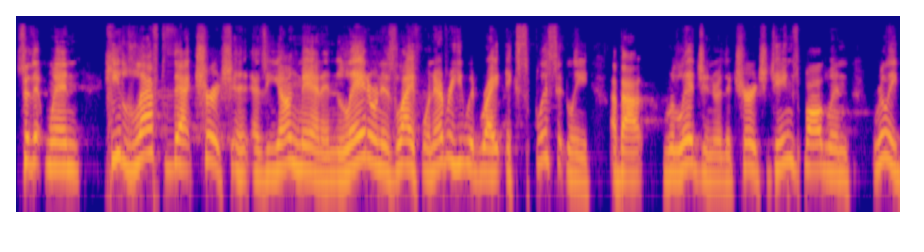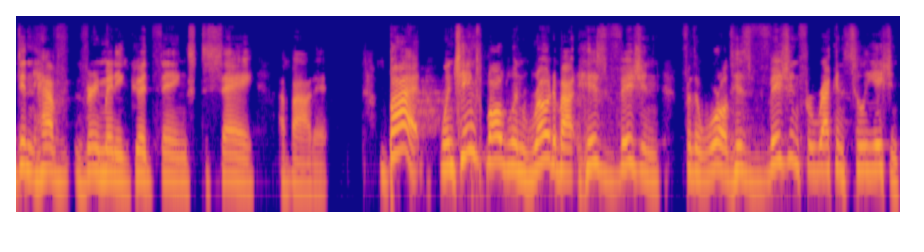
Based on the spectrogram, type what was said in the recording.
So that when he left that church eh, as a young man and later in his life, whenever he would write explicitly about religion or the church, James Baldwin really didn't have very many good things to say about it. But when James Baldwin wrote about his vision for the world, his vision for reconciliation,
